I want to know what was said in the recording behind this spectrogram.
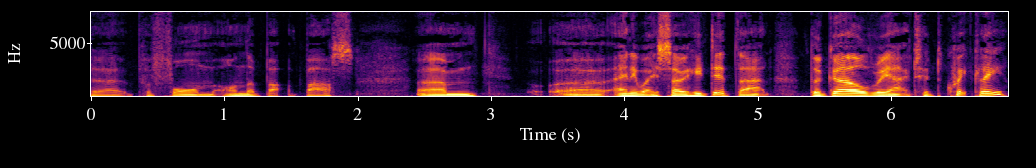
uh, perform on the bu- bus. Um, uh, anyway, so he did that. The girl reacted quickly.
